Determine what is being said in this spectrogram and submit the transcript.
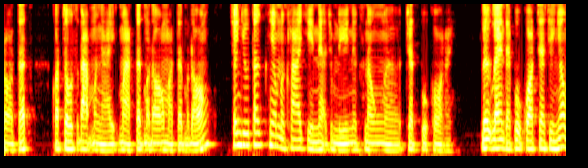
រាល់អាទិត្យគាត់ចូលស្ដាប់មួយថ្ងៃមួយអាទិត្យម្ដងមួយអាទិត្យម្ដងអញ្ចឹងយូរទៅខ្ញុំនឹងក្លាយជាអ្នកជំនាញនៅក្នុងចិត្តពួកគាត់ហើយលើកលែងតែពួកគាត់ចេះជាងខ្ញុំ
